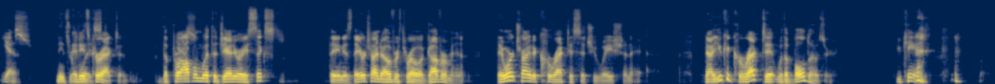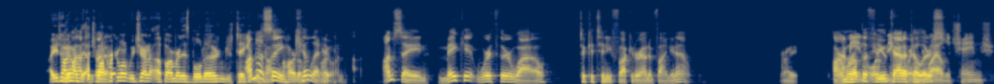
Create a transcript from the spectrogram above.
yes, needs It needs corrected. The problem with the January sixth thing is they were trying to overthrow a government. They weren't trying to correct a situation. Now you could correct it with a bulldozer. You can. Are you talking don't about the to try up to- one? We trying to up armor this bulldozer and just take I'm to not saying heart kill heart- anyone. I'm saying make it worth their while to continue fucking around and finding out. Right. Armor I mean, up a few make it worth their caterpillars. while to change.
